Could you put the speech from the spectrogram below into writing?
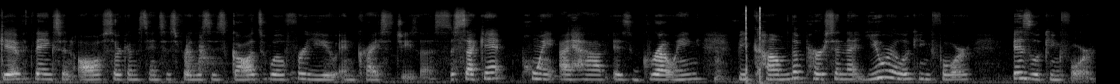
"Give thanks in all circumstances for this is God's will for you in Christ Jesus." The second point I have is growing, become the person that you are looking for is looking for.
